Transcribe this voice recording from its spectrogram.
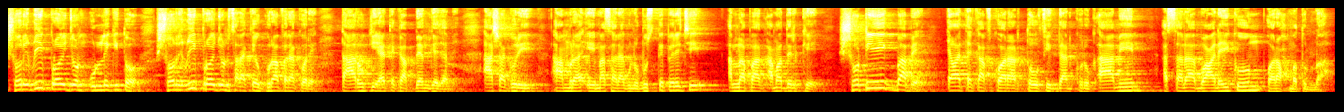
শরীরই প্রয়োজন উল্লেখিত, শরীরই প্রয়োজন ছাড়া কেউ ঘোরাফেরা করে, তারও কি এতেকা ব্যঙ্গে যাবে? আশা করি আমরা এই মাসালাগুলো বুঝতে পেরেছি। আল্লাহ পাক আমাদেরকে সঠিকভাবে এতেকাফ করার তৌফিক দান করুক। আমিন। আসসালামু আলাইকুম ও রহমতুল্লাহ।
